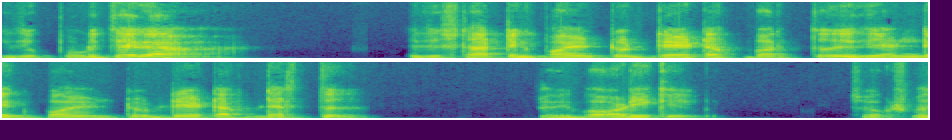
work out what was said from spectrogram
ఇది పుడితేగా ఇది starting point date of birth ఇది ending point date of death అవి బాడీకి సూక్ష్మ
